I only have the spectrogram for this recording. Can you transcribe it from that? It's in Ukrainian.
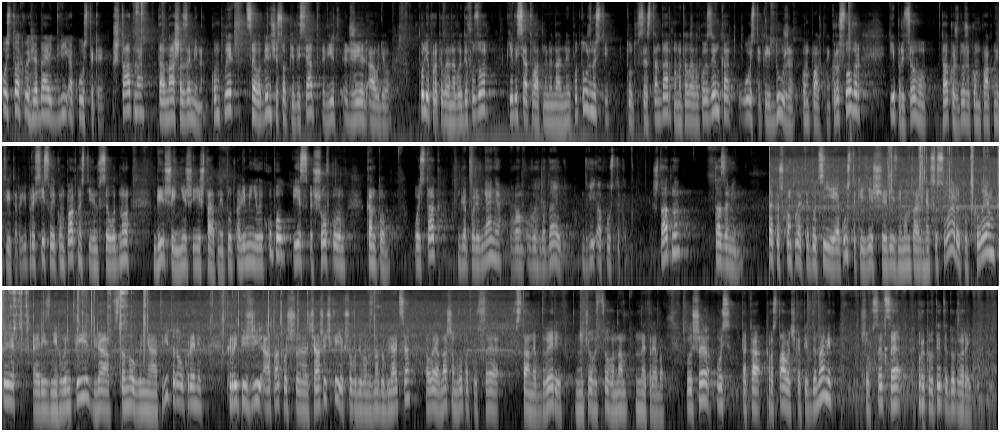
Ось так виглядають дві акустики: штатна та наша заміна. Комплект це 1.650 від GL Audio. Поліпропіленовий дифузор, 50 Вт номінальної потужності. Тут все стандартно, металева корзинка. Ось такий дуже компактний кросовер, і при цьому також дуже компактний твіттер. І при всій своїй компактності він все одно більший, ніж її штатний. Тут алюмінієвий купол із шовковим кантом. Ось так для порівняння вам виглядають дві акустики: штатна та замінна. Також в комплекті до цієї акустики є ще різні монтажні аксесуари. Тут клемки, е, різні гвинти для встановлення твітера окремі крепежі, а також е, чашечки, якщо вони вам знадобляться. Але в нашому випадку все встане в двері, нічого з цього нам не треба. Лише ось така проставочка під динамік, щоб все це прикрутити до дверей.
